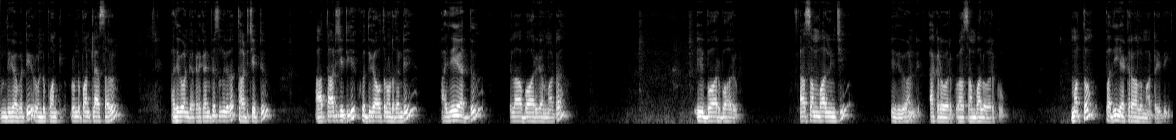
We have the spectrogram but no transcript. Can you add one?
ఉంది కాబట్టి రెండు పంటలు రెండు పంటలు వేస్తారు అదిగోండి అక్కడ కనిపిస్తుంది కదా తాటి చెట్టు. ఆ తాటి చెట్టుకి కొద్దిగా అవతల ఉంటుందండి. అదే అద్దు ఇలా బారుగా అనమాట ఈ బారు బారు. ఆ స్తంభాల నుంచి ఇదిగోండి అక్కడ వరకు ఆ స్తంభాల వరకు. మొత్తం పది ఎకరాలు అన్నమాట ఇది.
